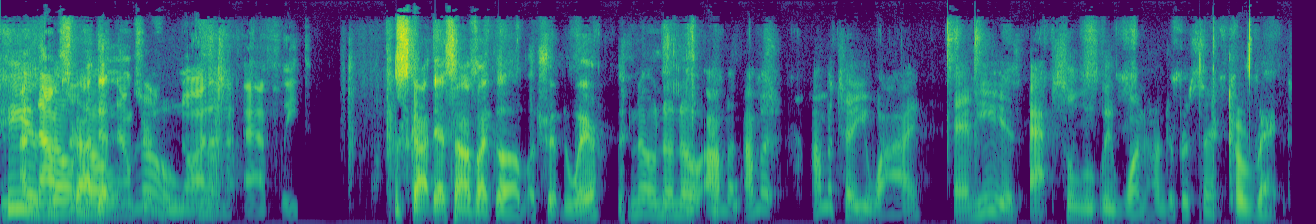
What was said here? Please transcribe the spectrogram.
He announcer, is no, no, announcer no, not no. an athlete. Scott, that sounds like a, a trip to where? No, no, no. I'm a, I'm a I'm gonna tell you why, and he is absolutely 100% correct.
